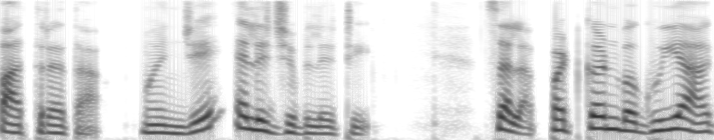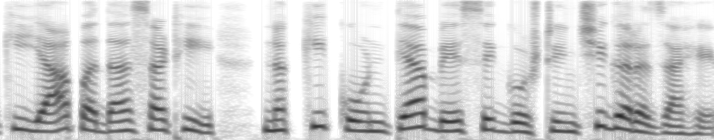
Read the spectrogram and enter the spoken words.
पात्रता म्हणजे एलिजिबिलिटी चला पटकन बघूया की या पदासाठी नक्की कोणत्या बेसिक गोष्टींची गरज आहे.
